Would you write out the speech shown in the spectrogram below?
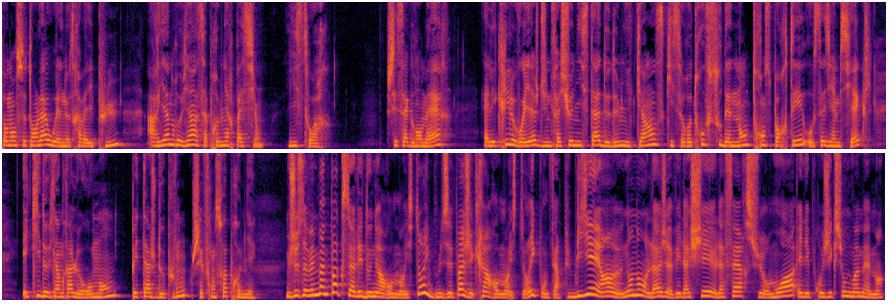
Pendant ce temps-là où elle ne travaille plus, Ariane revient à sa première passion, l'histoire. Chez sa grand-mère, elle écrit le voyage d'une fashionista de 2015 qui se retrouve soudainement transportée au XVIe siècle et qui deviendra le roman Pétage de plomb chez François Ier. Je savais même pas que ça allait donner un roman historique. Je me disais pas, j'écris un roman historique pour me faire publier. Hein. Euh, non, non, là, j'avais lâché l'affaire sur moi et les projections de moi-même. Hein.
